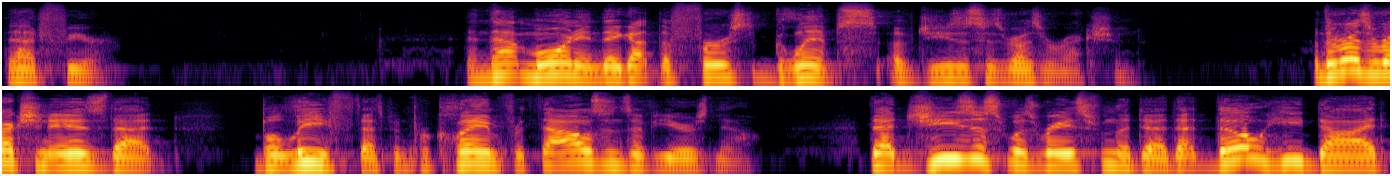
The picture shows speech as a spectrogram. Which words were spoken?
that fear. And that morning, they got the first glimpse of Jesus' resurrection. The resurrection is that belief that's been proclaimed for thousands of years now that Jesus was raised from the dead, that though he died,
